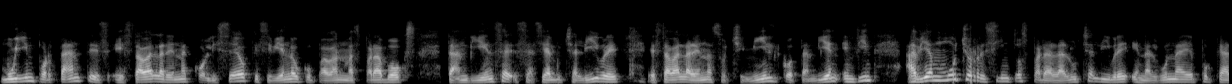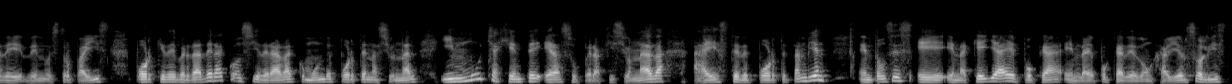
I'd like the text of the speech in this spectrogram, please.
muy importantes. Estaba la Arena Coliseo, que si bien la ocupaban más para box, también se, se hacía lucha libre. Estaba la Arena Xochimilco también. En fin, había muchos recintos para la lucha libre en alguna época de, nuestro país, porque de verdad era considerada como un deporte nacional y mucha gente era súper aficionada a este deporte también. Entonces, eh, en aquella época, en la época de don Javier Solís,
